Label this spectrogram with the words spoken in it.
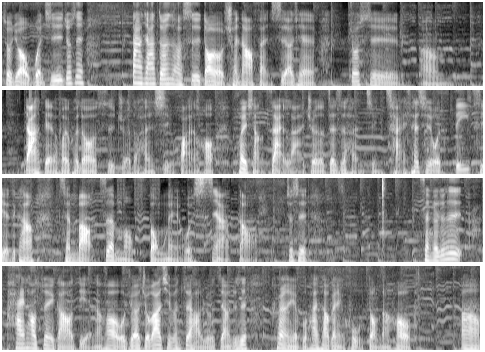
所以我就有问，其实就是。大家真的是都有圈到粉丝，而且就是嗯，大家给的回馈都是觉得很喜欢，然后会想再来，觉得这次很精彩。但其实我第一次也是看到城堡这么疯诶，我吓到，就是 整个就是嗨到最高点。然后我觉得酒吧气氛最好就是这样，就是客人也不害臊跟你互动，然后嗯，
